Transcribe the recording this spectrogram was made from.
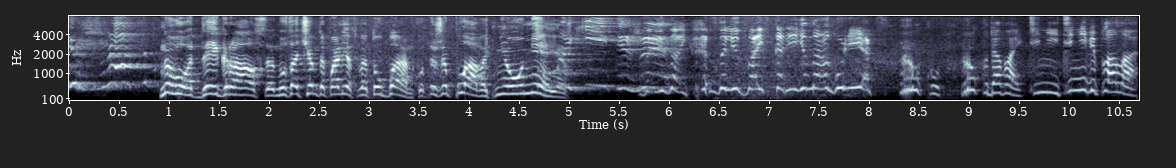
держаться! Ну вот, доигрался. Ну зачем ты полез в эту банку? Ты же плавать не умеешь. Помогите же! Залезай! Залезай скорее на огурец! Руку, руку давай, тяни, тяни Виплала.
